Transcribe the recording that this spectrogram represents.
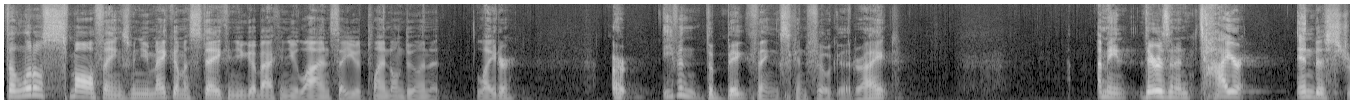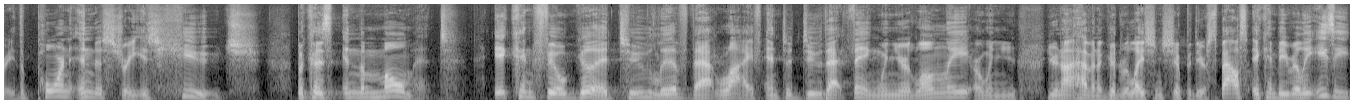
the little small things when you make a mistake and you go back and you lie and say you had planned on doing it later, or even the big things can feel good, right? I mean, there is an entire industry. The porn industry is huge because in the moment, it can feel good to live that life and to do that thing. When you're lonely or when you, you're not having a good relationship with your spouse, it can be really easy.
